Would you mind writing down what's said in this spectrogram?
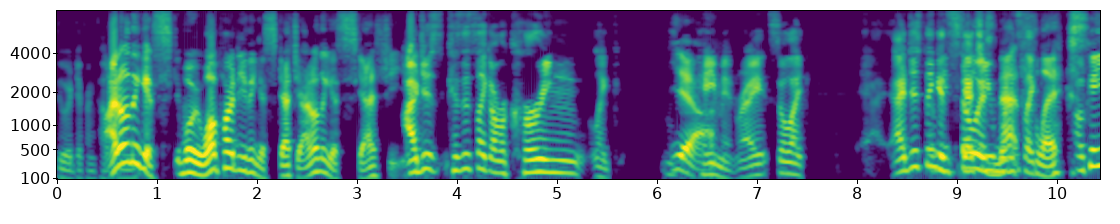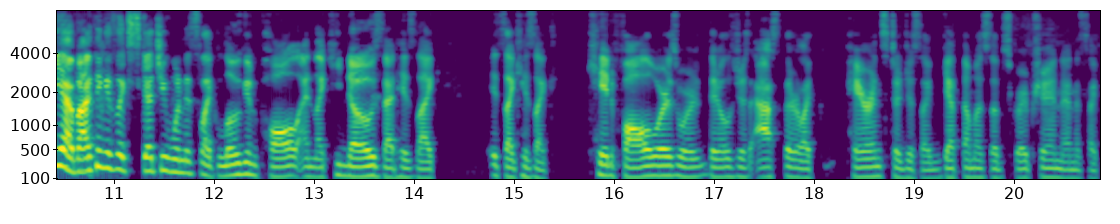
through a different company. I don't think it's wait, what part do you think is sketchy? I don't think it's sketchy. I just because it's like a recurring like Yeah. payment, right? So like I just think I mean, it's so sketchy is when it's like Netflix. okay, yeah, but I think it's like sketchy when it's like Logan Paul and like he knows that his like it's like his like kid followers where they'll just ask their like parents to just like get them a subscription and it's like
